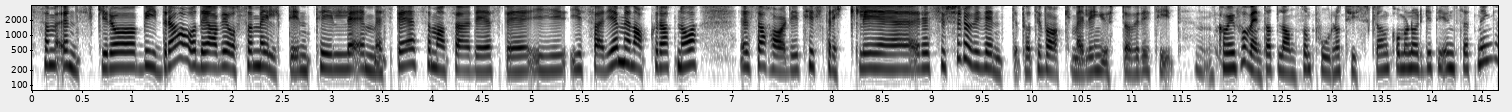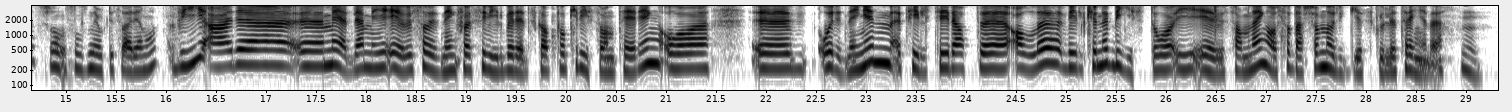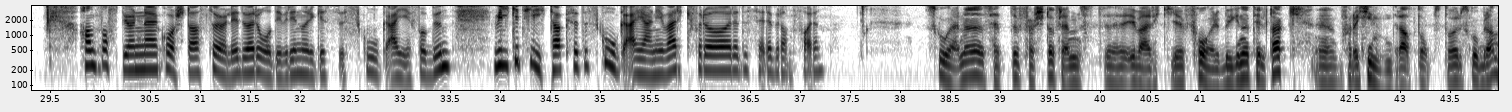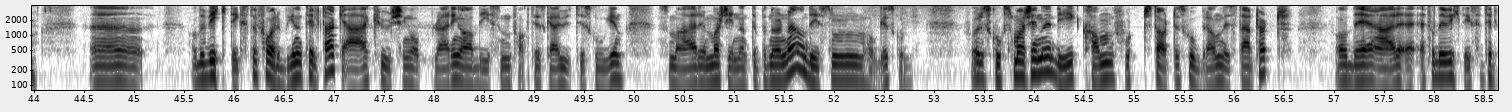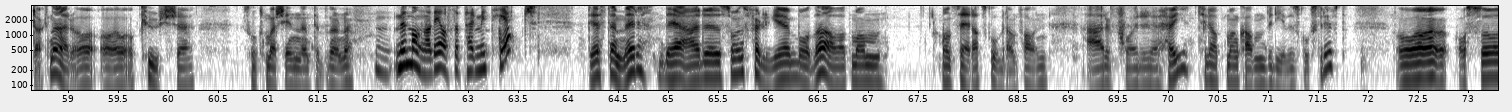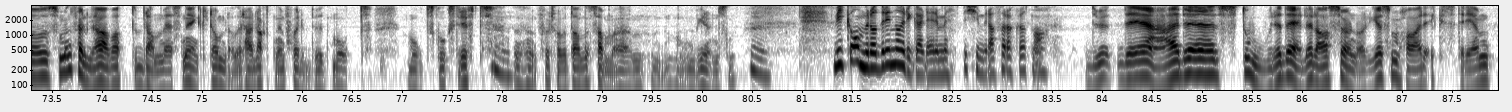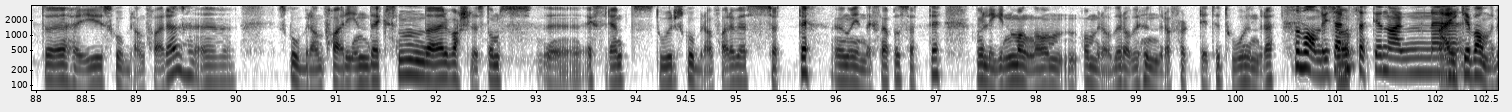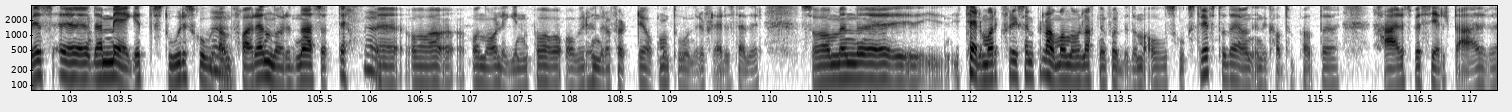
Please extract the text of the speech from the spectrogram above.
som ønsker å bidra, og det har vi også meldt inn til MSB, som altså er DSB i, i Sverige. Men akkurat nå eh, så har de tilstrekkelige ressurser, og vi venter på tilbakemelding utover i tid. Mm. Kan vi forvente at land som Polen og Tyskland kommer Norge til unnsetning, sånn som de har gjort i Sverige nå? Vi er eh, medlem i EUs ordning for sivil beredskap og krisehåndtering, og ordningen tilsier at alle vil kunne bistå i EU-sammenheng, også dersom Norge skulle trenge det. Mm. Hans Asbjørn Kårstad Sørli, du er rådgiver i Norges Skogeierforbund. Hvilke tiltak setter skogeierne i verk for å redusere brannfaren? Skogeierne setter først og fremst eh, i verk forebyggende tiltak eh, for å hindre at det oppstår skogbrann. Eh, og Det viktigste forebyggende tiltak er kursing og opplæring av de som faktisk er ute i skogen. Som er maskinentreprenørene og de som hogger skog. For skogsmaskiner de kan fort starte skogbrann hvis det er tørt. Og det er Et av de viktigste tiltakene er å, å kurse skogsmaskinentreprenørene. Mm. Men mange av de er også permittert? Det stemmer. Det er eh, som en følge både av at man, man ser at skogbrannfaren er for høy til at man kan drive skogsdrift, og også som en følge av at brannvesenet i enkelte områder har lagt ned forbud mot, mot skogsdrift. Mm. For så vidt av den samme begrunnelsen. Mm. Hvilke områder i Norge er dere mest bekymra for akkurat nå? Du, det er eh, store deler av Sør-Norge som har ekstremt uh, høy skogbrannfare. Uh, skogbrannfareindeksen, der varsles det om eh, ekstremt stor skogbrannfare ved 70. Eh, når indeksen er på 70. Nå ligger den mange om, områder over 140 til 200. Så vanligvis så, er den 70, og nå er den Nei, eh, ikke vanligvis. Det er meget stor skogbrannfare mm. når den er 70. Mm. Og, og, nå ligger den på over 140, opp mot 200 flere steder. Så, men i Telemark f.eks. har man nå lagt ned forbud om all skogsdrift, og det er jo en indikator på at her spesielt er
